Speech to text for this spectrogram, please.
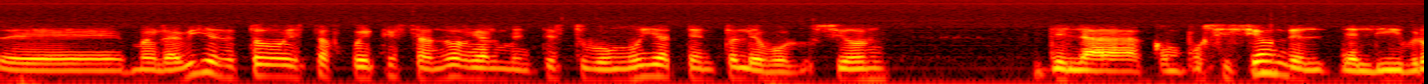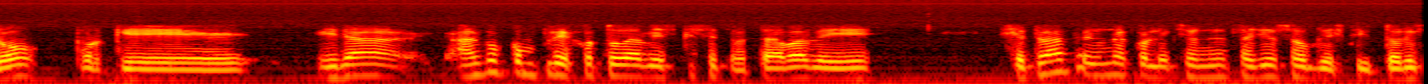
eh, maravillas de todo esto fue que Sandro realmente estuvo muy atento a la evolución de la composición del, del libro, porque era algo complejo toda vez que se trataba de se trata de una colección de ensayos sobre escritores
